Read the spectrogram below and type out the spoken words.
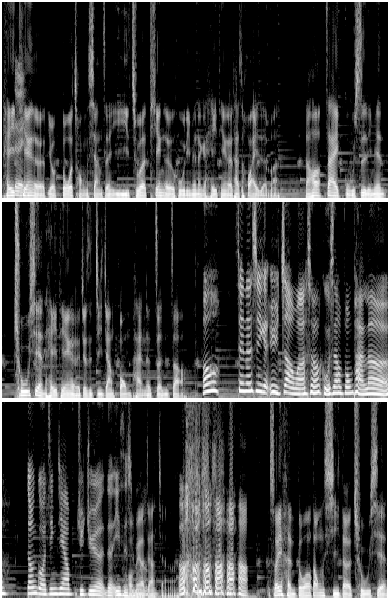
黑天鹅有多重象征意义，除了天鹅湖里面那个黑天鹅，它是坏人嘛？然后在股市里面出现黑天鹅，就是即将崩盘的征兆哦。所以那是一个预兆吗？说股市要崩盘了，中国经济要 GG 了的意思是吗？我没有这样讲啊。所以很多东西的出现，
